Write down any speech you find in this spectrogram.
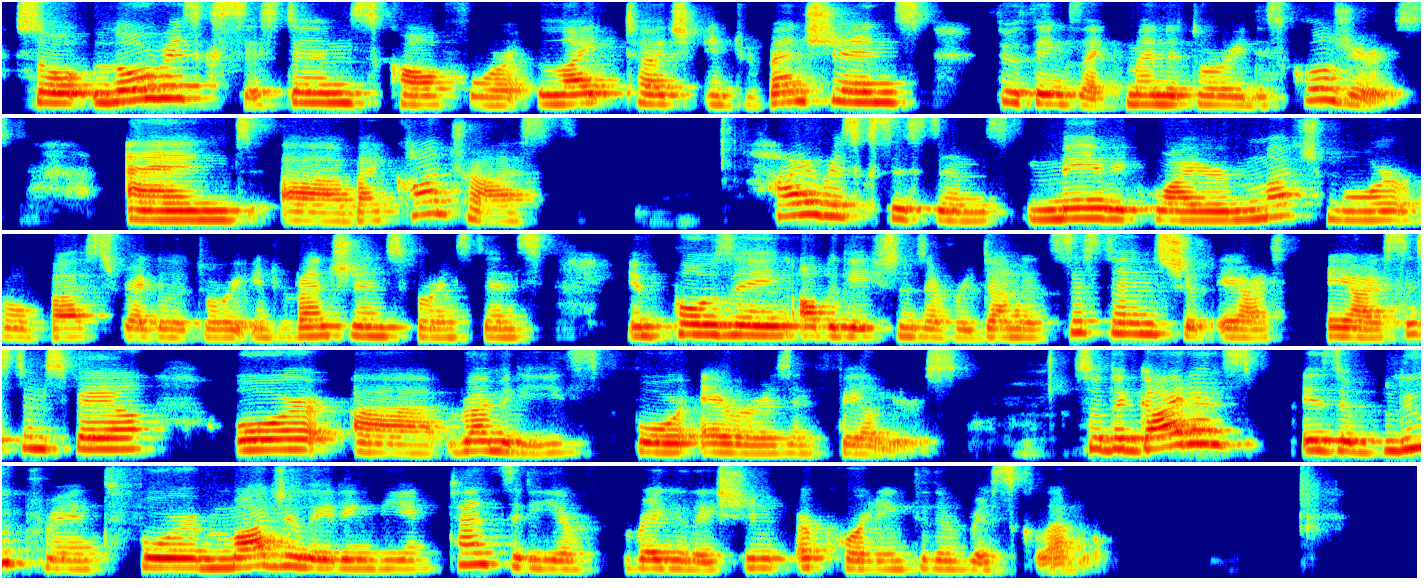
So, low risk systems call for light touch interventions through things like mandatory disclosures. And uh, by contrast, high risk systems may require much more robust regulatory interventions, for instance, imposing obligations of redundant systems should AI, AI systems fail, or uh, remedies for errors and failures. So the guidance is a blueprint for modulating the intensity of regulation according to the risk level.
